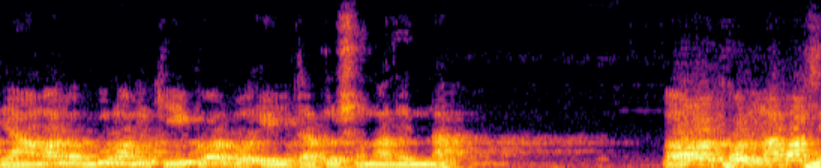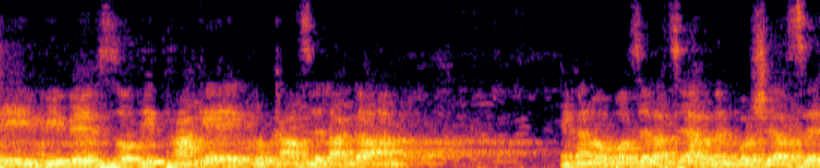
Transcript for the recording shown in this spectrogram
এই আমানতগুলো আমি কি করব, এইটা তো শোনালেন না। খুলনাবাসী, বিবেক যদি থাকে, একটু কাছে লাগান এখানে উপজেলা চেয়ারম্যান বসে আছে।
